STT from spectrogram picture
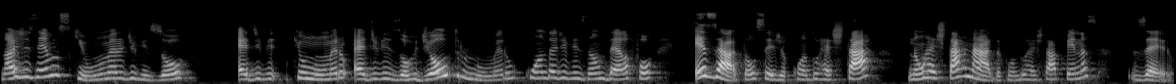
Nós dizemos que um número divisor é que o um número é divisor de outro número quando a divisão dela for exata, ou seja, quando restar, não restar nada, quando restar apenas zero.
